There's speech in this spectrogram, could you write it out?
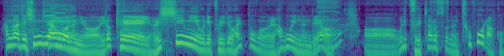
한 가지 신기한 네. 거는요. 이렇게 열심히 우리 불교 활동을 하고 있는데요. 네. 어, 우리 불자로서는 초보라고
